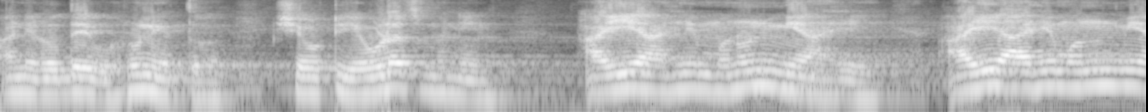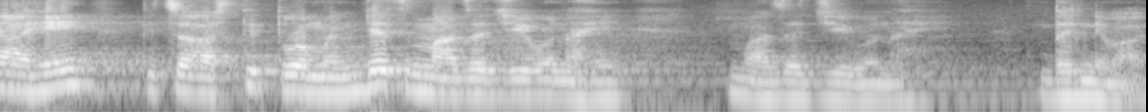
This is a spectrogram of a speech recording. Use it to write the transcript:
आणि हृदय भरून येतं. शेवटी एवढंच म्हणेन आई आहे म्हणून मी आहे. आई आहे म्हणून मी आहे. तिचं अस्तित्व म्हणजेच माझं जीवन आहे. माझं जीवन आहे. धन्यवाद.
